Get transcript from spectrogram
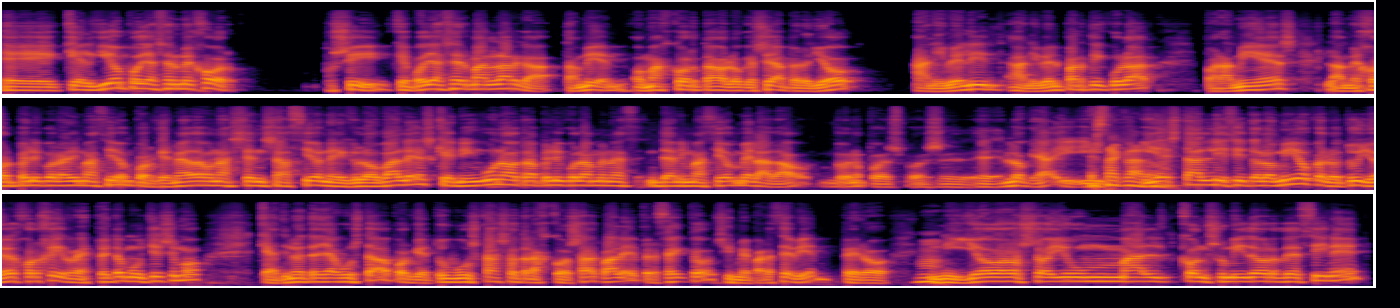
Eh, ¿Que el guion podía ser mejor? Pues sí, que podía ser más larga también, o más corta, o lo que sea, pero yo a nivel, a nivel particular, para mí es la mejor película de animación porque me ha dado unas sensaciones globales que ninguna otra película de animación me la ha dado. Bueno, pues, pues eh, es lo que hay. Y, Está claro. y es tan lícito lo mío que lo tuyo, ¿eh, Jorge? Y respeto muchísimo que a ti no te haya gustado porque tú buscas otras cosas, ¿vale? Perfecto, sí me parece bien, pero mm. ni yo soy un mal consumidor de cine,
